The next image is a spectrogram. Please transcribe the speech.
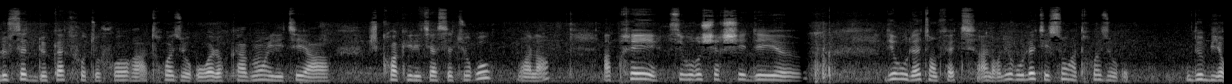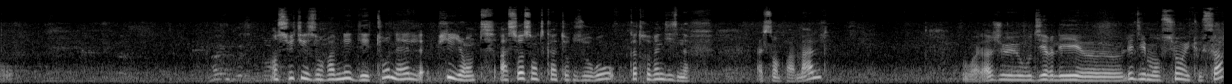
le set de 4 photophores à 3 euros alors qu'avant il était à, je crois qu'il était à 7 euros. Voilà. Après, si vous recherchez des des roulettes en fait. Alors les roulettes, ils sont à 3 euros de bureau. Ensuite, ils ont ramené des tonnelles pliantes à 74,99 euros. Elles sont pas mal. Voilà, je vais vous dire les, euh, les dimensions et tout ça.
